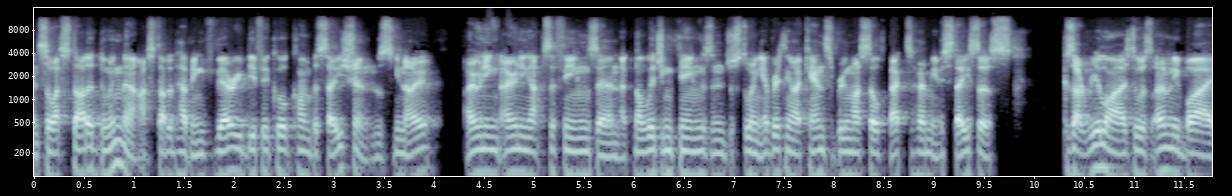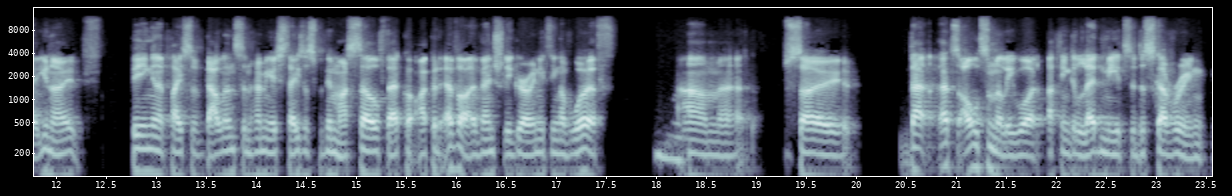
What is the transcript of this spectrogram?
And so I started doing that. I started having very difficult conversations, you know, owning owning up to things and acknowledging things and just doing everything I can to bring myself back to homeostasis. Because I realized it was only by, you know, being in a place of balance and homeostasis within myself that I could ever eventually grow anything of worth. Mm-hmm. Um, uh, so that that's ultimately what I think led me to discovering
